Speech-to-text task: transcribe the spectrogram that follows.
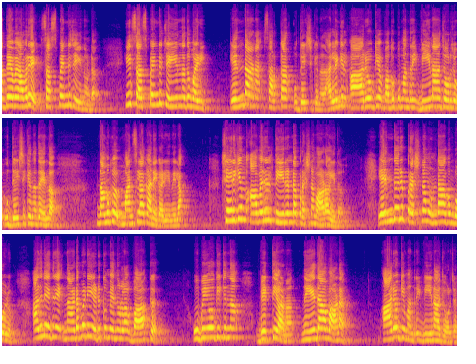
അദ്ദേഹം അവരെ സസ്പെൻഡ് ചെയ്യുന്നുണ്ട്. ഈ സസ്പെൻഡ് ചെയ്യുന്നത് വഴി എന്താണ് സർക്കാർ ഉദ്ദേശിക്കുന്നത്? അല്ലെങ്കിൽ ആരോഗ്യ വകുപ്പ് മന്ത്രി വീണ ജോർജ് ഉദ്ദേശിക്കുന്നത് എന്ന് നമുക്ക് മനസ്സിലാക്കാനേ കഴിയുന്നില്ല. ശരിക്കും അവരിൽ തീരേണ്ട പ്രശ്നമാണോ ഇത്? എന്തൊരു പ്രശ്നം ഉണ്ടാകുമ്പോഴും അതിനെതിരെ നടപടി എടുക്കും എന്നുള്ള വാക്ക് ഉപയോഗിക്കുന്ന വ്യക്തിയാണ് നേതാവാണ് ആരോഗ്യമന്ത്രി വീണ ജോർജ്.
